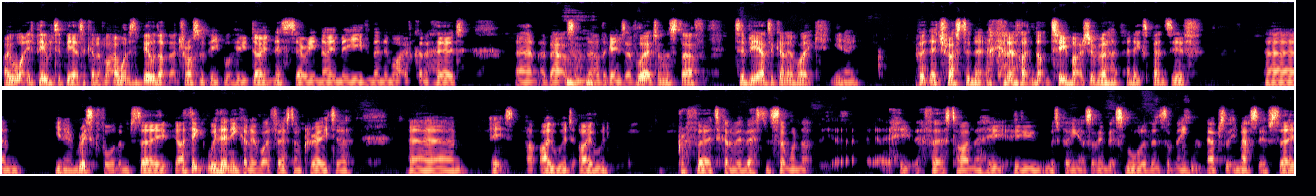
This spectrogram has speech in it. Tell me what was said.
I wanted people to be able to kind of I wanted to build up that trust with people who don't necessarily know me, even though they might have kind of heard um, about some of the other games I've worked on and stuff, to be able to kind of like you know put their trust in it, kind of like not too much of a, an expensive um, you know risk for them. So I think with any kind of like first time creator, um, it's I would I would prefer to kind of invest in someone that the first timer who who was putting out something a bit smaller than something absolutely massive. So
